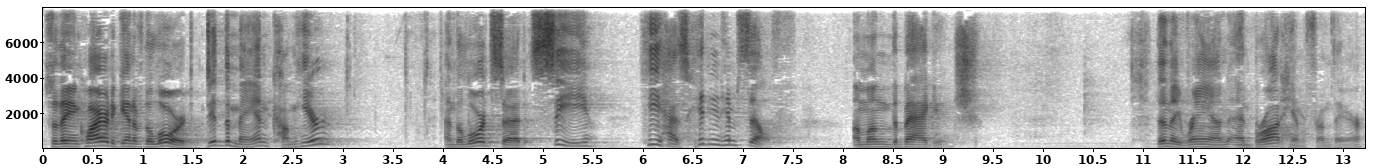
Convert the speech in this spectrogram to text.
So they inquired again of the Lord, Did the man come here? And the Lord said, See, he has hidden himself among the baggage. Then they ran and brought him from there.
